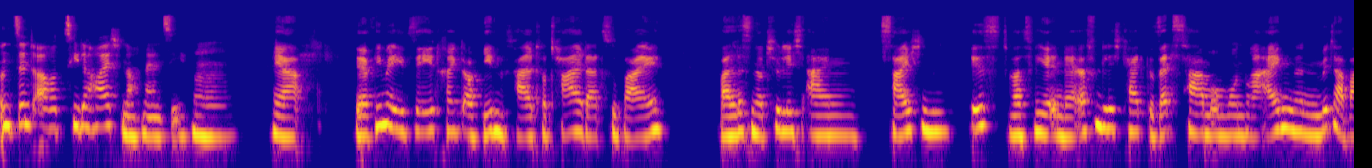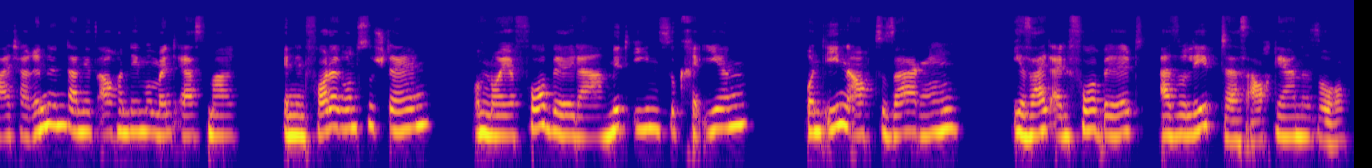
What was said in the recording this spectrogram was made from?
und sind eure Ziele heute noch, Nancy? Hm. Ja, der Female ICE trägt auf jeden Fall total dazu bei, weil es natürlich ein Zeichen ist, was wir in der Öffentlichkeit gesetzt haben, um unsere eigenen Mitarbeiterinnen dann jetzt auch in dem Moment erstmal in den Vordergrund zu stellen, um neue Vorbilder mit ihnen zu kreieren und ihnen auch zu sagen, ihr seid ein Vorbild, also lebt das auch gerne so.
